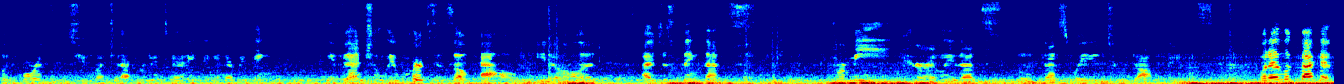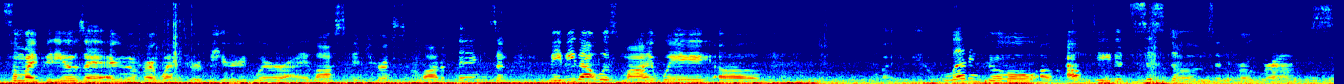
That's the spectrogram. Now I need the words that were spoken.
put forth too much effort into anything and everything eventually works itself out you know? And I just think that's for me currently that's the best way to adopt things when I look back at some of my videos I, I remember I went through a period where I lost interest in a lot of things and maybe that was my way of like letting go of outdated systems and programs,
